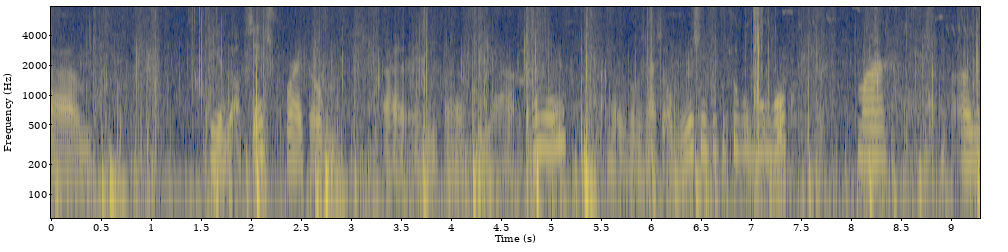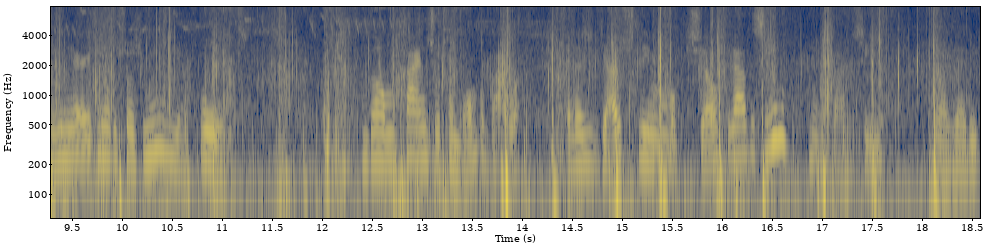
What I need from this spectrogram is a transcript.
um, via de advertenties komen. Uh, en uh, via Google. want dan zijn ze al bewust natuurlijk op zoek op Google. Maar wanneer iemand op social media volgt, dan ga je een soort van band opbouwen. En dan is het juist slim om op jezelf te laten zien. En te laten zien wat jij doet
